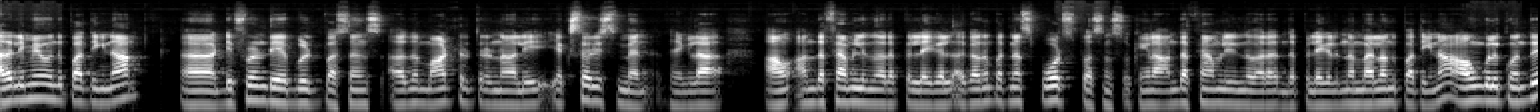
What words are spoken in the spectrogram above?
அதுலேயுமே வந்து பார்த்தீங்கன்னா டிஃப்ரெண்ட் ஏபிள்ட் பர்சன்ஸ் அதாவது மாற்றுத்திறனாளி எக்ஸர்விஸ் மேன் சரிங்களா? அந்த ஃபேமிலியிலேருந்து வர பிள்ளைகள் அதுக்கப்புறம் பார்த்தீங்கன்னா ஸ்போர்ட்ஸ் பர்சன்ஸ் ஓகேங்களா அந்த ஃபேமிலியிலேருந்து வர இந்த பிள்ளைகள் இந்த மாதிரிலாம் வந்து பார்த்தீங்கன்னா அவங்களுக்கு வந்து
